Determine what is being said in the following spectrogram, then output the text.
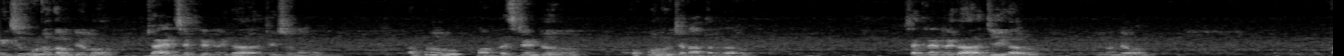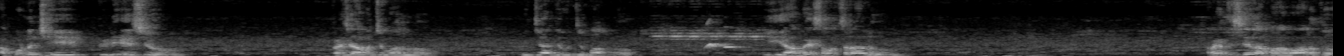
ఎగ్జిక్యూటివ్ కమిటీలో జాయింట్ సెక్రటరీగా చేస్తున్నాను. అప్పుడు మా ప్రెసిడెంట్ కొప్పూరు జనార్దన్ గారు సెక్రటరీగా అజయ్ గారు వీళ్ళు ఉండేవాళ్ళు అప్పటి నుంచి పీడిఎస్ ప్రజా ఉద్యమాల్లో విద్యార్థి ఉద్యమాల్లో ఈ యాభై సంవత్సరాలు ప్రగతిశీల భావాలతో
